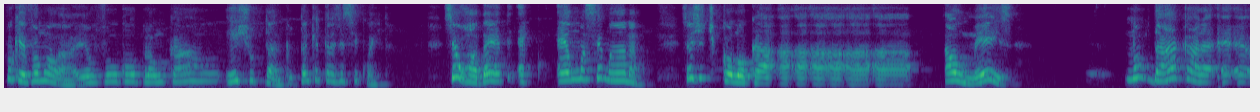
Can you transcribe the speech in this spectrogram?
Porque, vamos lá, eu vou comprar um carro, enche o tanque. O tanque é 350. Se eu rodar, é, é é uma semana. Se a gente colocar a, a, a, ao mês, Não dá, cara. É, é,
